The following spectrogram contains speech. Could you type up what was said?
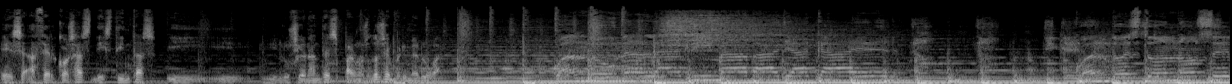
es hacer cosas distintas y, y ilusionantes para nosotros en primer lugar. Cuando una lágrima vaya a caer, cuando esto no se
